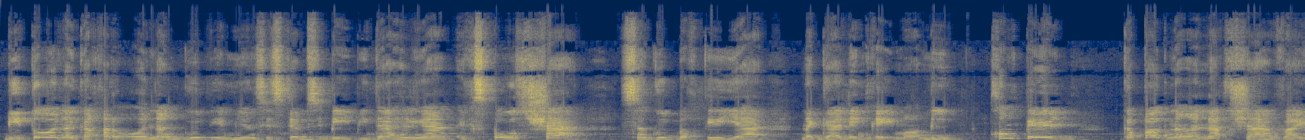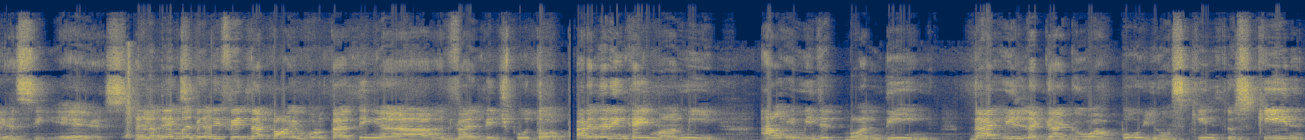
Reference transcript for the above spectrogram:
dito nagkakaroon ng good immune system si baby dahil nga exposed siya sa good bacteria na galing kay mommy. Compared kapag nanganak siya via CS. Alam Next benefit, napaka-importanting ah, advantage po to. Para na rin kay mommy, ang immediate bonding. Dahil nagagawa po yung skin to skin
